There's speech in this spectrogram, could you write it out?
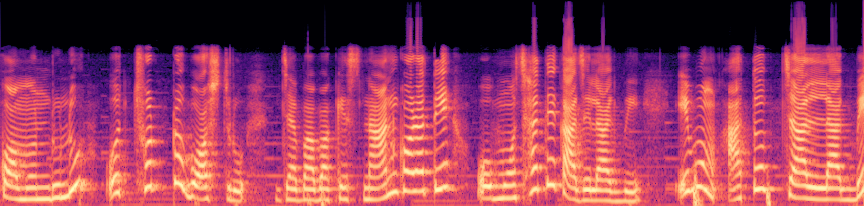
কমণ্ডলু ও ছোট্ট বস্ত্র যা বাবাকে স্নান করাতে ও মোছাতে কাজে লাগবে এবং আতপ চাল লাগবে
